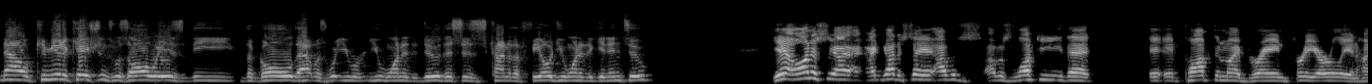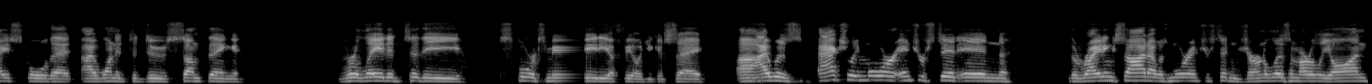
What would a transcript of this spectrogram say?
Now, communications was always the the goal. That was what you were you wanted to do. This is kind of the field you wanted to get into. Yeah, honestly, I, I got to say I was I was lucky that it, it popped in my brain pretty early in high school that I wanted to do something related to the sports media field, you could say. Uh, mm-hmm. I was actually more interested in the writing side. I was more interested in journalism early on,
